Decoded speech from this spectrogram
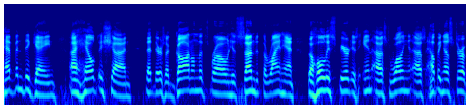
heaven to gain, a hell to shun, that there's a God on the throne, His Son at the right hand the Holy Spirit is in us, dwelling in us, helping us stir up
